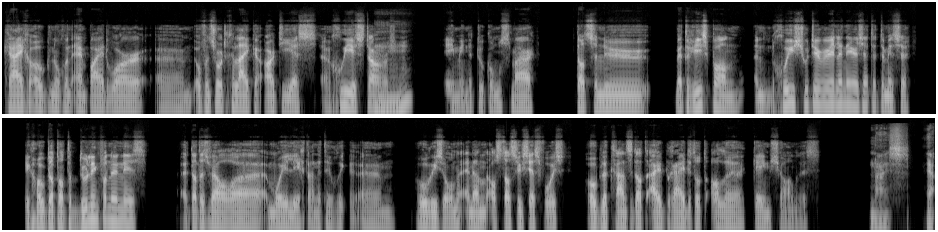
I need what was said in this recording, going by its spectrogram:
krijgen ook nog een Empire War uh, of een soortgelijke RTS uh, goede Star Wars mm game in de toekomst. Maar dat ze nu met Respawn een goede shooter willen neerzetten, tenminste, ik hoop dat dat de bedoeling van hun is. Uh, dat is wel een mooie licht aan het ehm, horizon. En dan als dat succesvol is, hopelijk gaan ze dat uitbreiden tot alle game genres. Nice. Ja.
